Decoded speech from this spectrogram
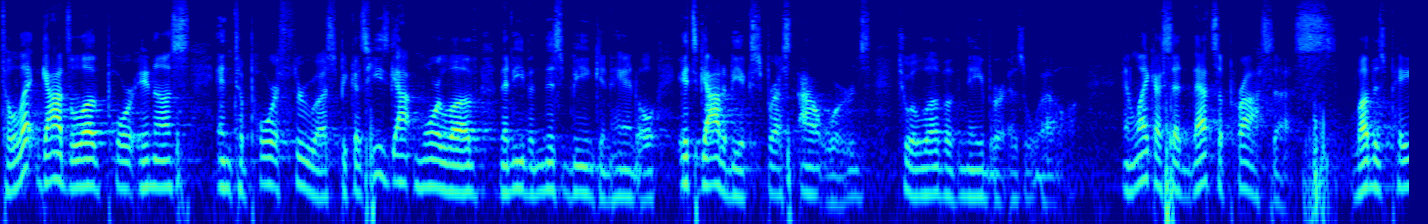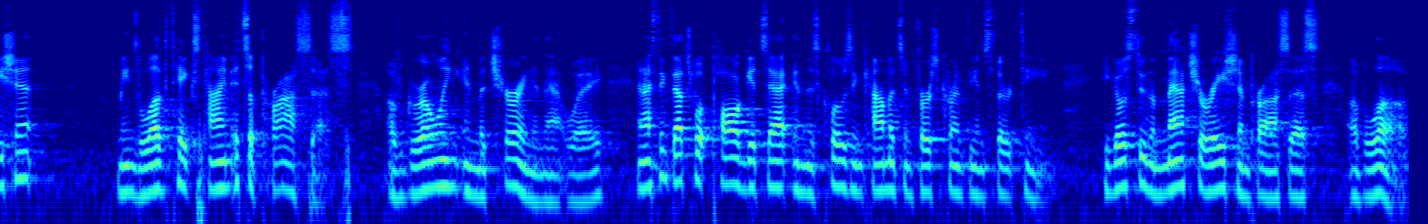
to let God's love pour in us and to pour through us because He's got more love than even this being can handle. It's got to be expressed outwards to a love of neighbor as well. And like I said, that's a process. Love is patient, means love takes time. It's a process of growing and maturing in that way. And I think that's what Paul gets at in his closing comments in 1 Corinthians 13. He goes through the maturation process of love.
